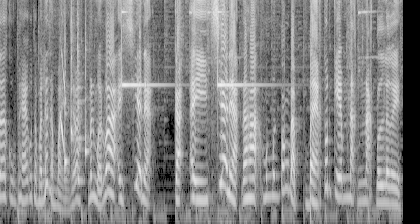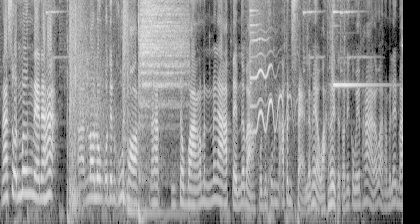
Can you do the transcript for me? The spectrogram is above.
ถ้ากูแพ้กูจะมาเล่นทำไมใช่ปะมันเหมือนว่าไอ้เชี่ยเนี่ย กับไอ้เชี่ยเนี่ยนะฮะมึงมึงต้องแบบแบกต้นเกมหนักๆเลยนะส่วนมึงเนี่ยนะฮะอ่ารอลงโกเด้นคูดพอนะครับจะวางแล้วมันไม่น่าอัพเต็มด้วยป่ะโกเด้นคูดมันอัพเป็นแสนแล้วไม่เหรอวะเฮ้ยแต่ตอนนี้ก็เวฟห้าแล้วว่ะทำไปเล่นไหม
